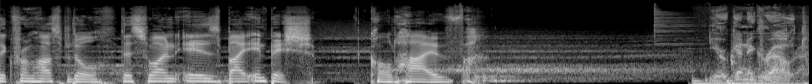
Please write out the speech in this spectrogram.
Music from Hospital. This one is by Impish called Hive. You're gonna grout.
